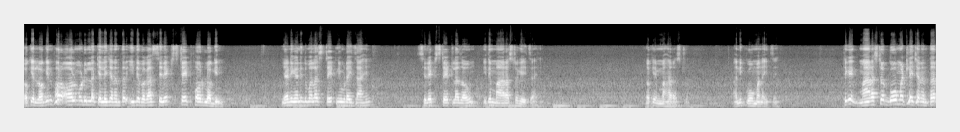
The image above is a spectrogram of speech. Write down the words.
Okay log in for all मॉड्यूलला केल्याच्यानंतर इथे बघा select state for log in या ठिकाणी तुम्हाला स्टेट निवडायचं आहे. सिलेक्ट स्टेटला जाऊन इथे महाराष्ट्र घ्यायचं आहे. ओके महाराष्ट्र. आणि गो म्हणायचे. ठीक आहे महाराष्ट्र गो म्हटल्याच्या नंतर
